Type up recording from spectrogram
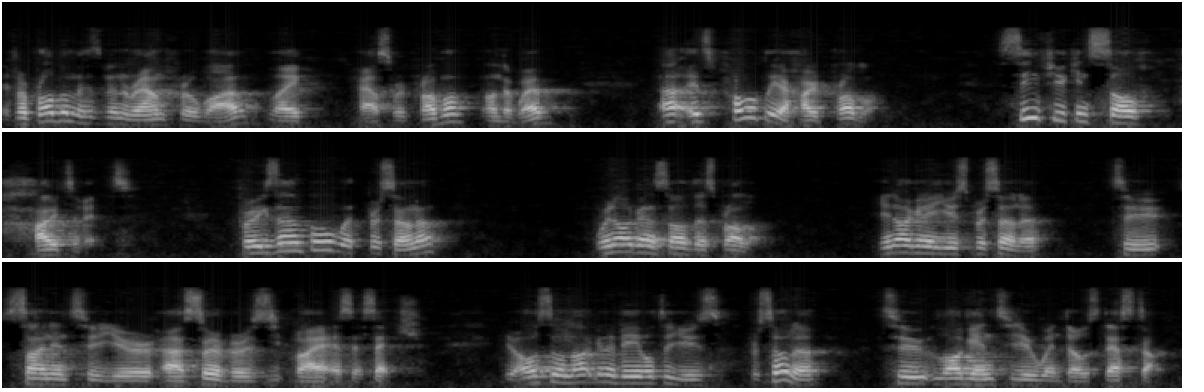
if a problem has been around for a while, like password problem on the web, uh, it's probably a hard problem. See if you can solve parts of it. For example, with Persona, we're not going to solve this problem. You're not going to use Persona to sign into your uh, servers via SSH. You're also not going to be able to use Persona to log into your Windows desktop.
